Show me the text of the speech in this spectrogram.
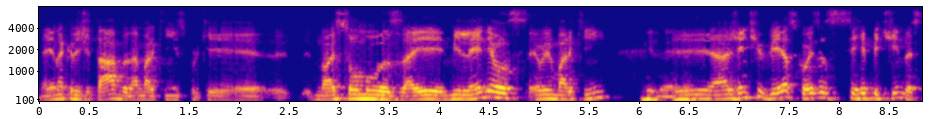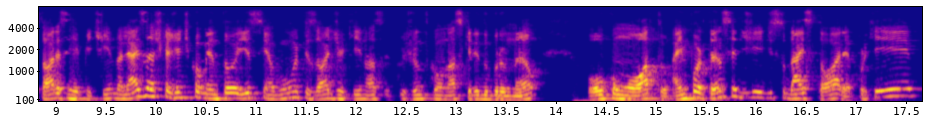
é, inacreditável, né, Marquinhos? Porque nós somos aí millennials, eu e o Marquinhos, e a gente vê as coisas se repetindo, a história se repetindo. Aliás, acho que a gente comentou isso em algum episódio aqui, nosso, junto com o nosso querido Brunão, ou com o Otto, a importância de, de estudar a história, porque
